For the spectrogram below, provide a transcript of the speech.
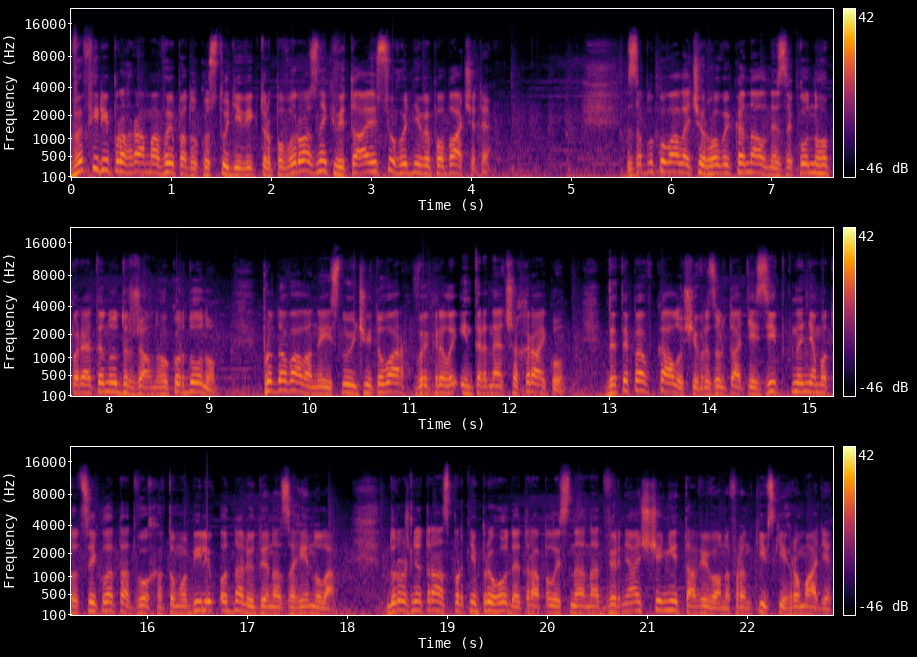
В ефірі програма Випадок у студії Віктор Поворозник. Вітаю. Сьогодні ви побачите. Заблокували черговий канал незаконного перетину державного кордону. Продавала неіснуючий товар, викрили інтернет-шахрайку. ДТП в Калуші в результаті зіткнення мотоцикла та двох автомобілів одна людина загинула. Дорожньо-транспортні пригоди трапились на Надвірнянщині та в Івано-Франківській громаді.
